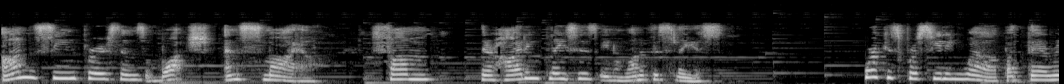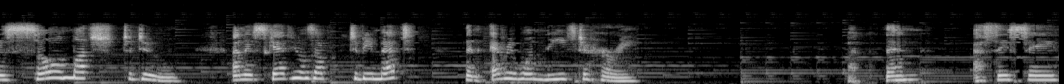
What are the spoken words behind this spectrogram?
unseen persons watch and smile from their hiding places in one of the sleighs. Work is proceeding well, but there is so much to do, and if schedules are to be met, then everyone needs to hurry. But then, as they say,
